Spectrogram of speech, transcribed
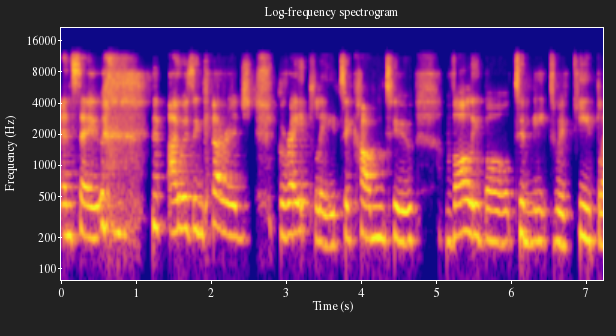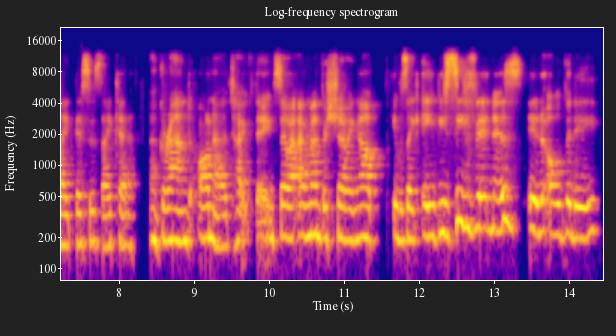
And so I was encouraged greatly to come to volleyball to meet with Keith. Like this is like a, a grand honor type thing. So I remember showing up, it was like ABC Fitness in Albany.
